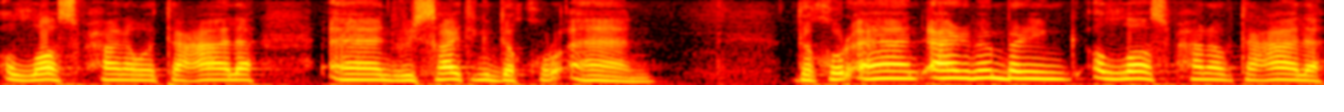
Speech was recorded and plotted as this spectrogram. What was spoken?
Allah subhanahu wa ta'ala and reciting the Quran. The Quran and remembering Allah subhanahu wa ta'ala.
